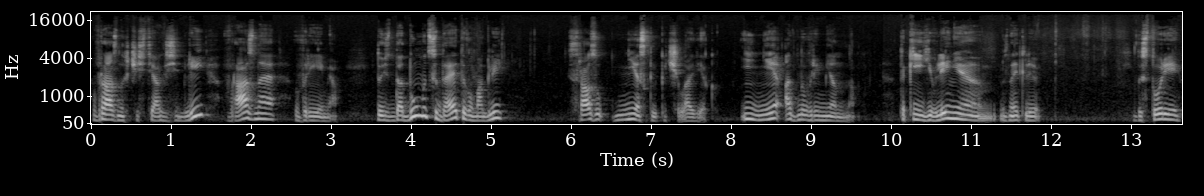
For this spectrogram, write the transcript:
в разных частях Земли в разное время. То есть додуматься до этого могли сразу несколько человек, и не одновременно. Такие явления, знаете ли, в истории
